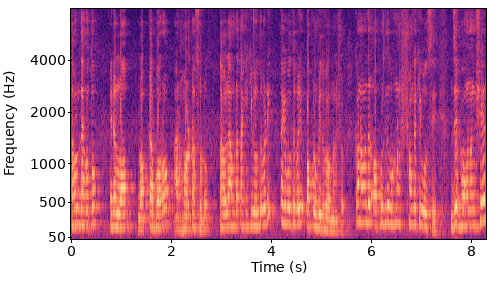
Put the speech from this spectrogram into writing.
তাহলে দেখো তো, এটা লব, লবটা বড় আর হরটা ছোট। তাহলে আমরা তাকে কি বলতে পারি? তাকে বলতে পারি অপ্রকৃত ভগ্নাংশ। কারণ আমাদের অপ্রকৃত ভগ্নাংশের সংখ্যা কি বলছে? যে ভগ্নাংশের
